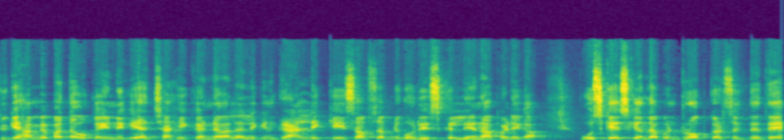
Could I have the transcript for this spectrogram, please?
क्योंकि हमें पता वो कहीं ना कहीं अच्छा ही करने वाला है, लेकिन ग्रैंड लीग के हिसाब से अपने को रिस्क लेना पड़ेगा। उस केस के अंदर अपन ड्रॉप कर सकते थे,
